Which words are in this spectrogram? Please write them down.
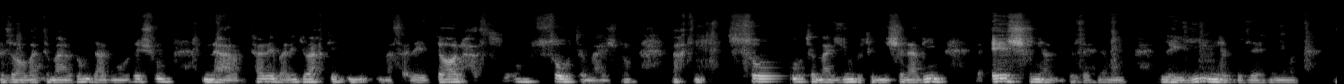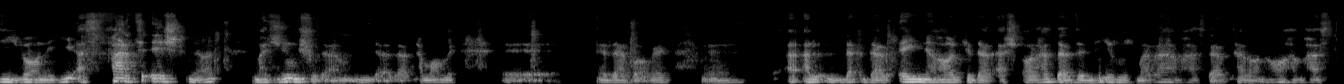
قضاوت مردم در موردشون نرمتره. برای اینکه وقتی مسئله دال هست اون صوت مجنون وقتی صوت مجنون رو که میشنویم عشق میاد به ذهنمون لیلی میاد به ذهنمون دیوانگی از فرط عشق میاد مجنون شدم در, در تمام در واقع در عین حال که در اشعار هست در زندگی روزمره هم هست در ترانه ها هم هست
